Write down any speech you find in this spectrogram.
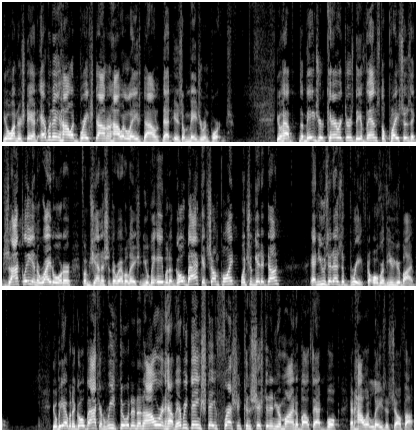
You'll understand everything, how it breaks down and how it lays down. That is of major importance. You'll have the major characters, the events, the places exactly in the right order from Genesis to Revelation. You'll be able to go back at some point once you get it done and use it as a brief to overview your Bible. You'll be able to go back and read through it in an hour and have everything stay fresh and consistent in your mind about that book and how it lays itself out.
